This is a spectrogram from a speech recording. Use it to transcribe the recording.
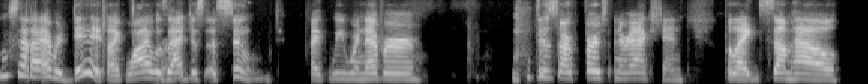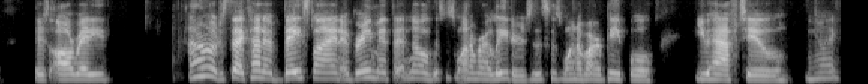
who said I ever did? Like, why was right. that just assumed? Like we were never this is our first interaction, but like somehow there's already, I don't know, just that kind of baseline agreement that no, this is one of our leaders, this is one of our people. You have to, you're like,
